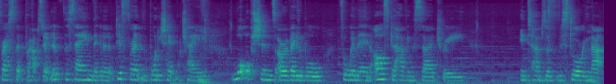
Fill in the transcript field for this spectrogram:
breasts that perhaps don't look the same, they're going to look different, the body shape will change. What options are available for women after having surgery in terms of restoring that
